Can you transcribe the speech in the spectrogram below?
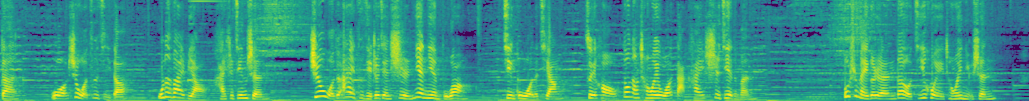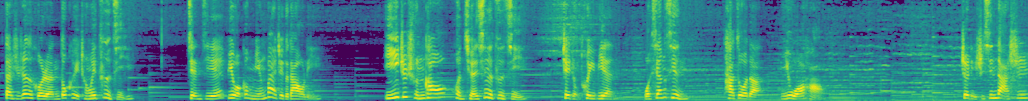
但我是我自己的，无论外表还是精神。只有我对爱自己这件事念念不忘，禁锢我的墙，最后都能成为我打开世界的门。不是每个人都有机会成为女神，但是任何人都可以成为自己。简洁比我更明白这个道理。以一支唇膏换全新的自己，这种蜕变，我相信他做的比我好。这里是新大师，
